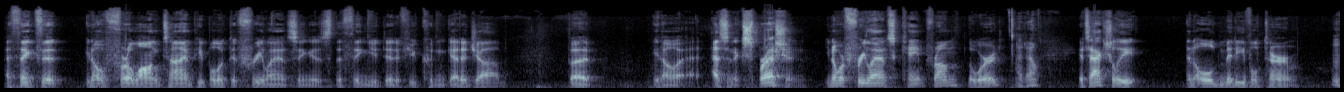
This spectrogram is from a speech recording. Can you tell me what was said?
I think that you know for a long time people looked at freelancing as the thing you did if you couldn't get a job, but you know as an expression, you know where freelance came from? The word? I don't. It's actually an old medieval term, hmm.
